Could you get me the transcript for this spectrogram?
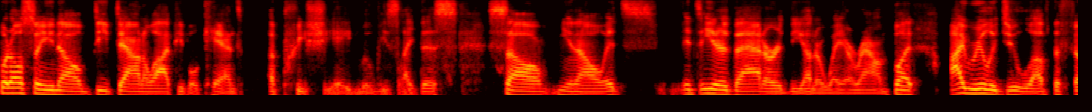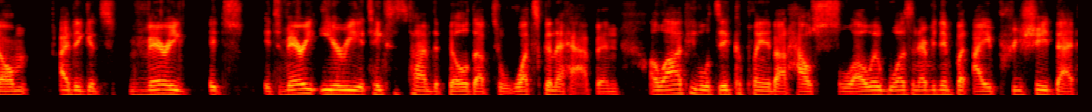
But also, you know, deep down, a lot of people can't appreciate movies like this. So, you know, it's it's either that or the other way around. But I really do love the film. I think it's very it's it's very eerie. It takes its time to build up to what's going to happen. A lot of people did complain about how slow it was and everything, but I appreciate that.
